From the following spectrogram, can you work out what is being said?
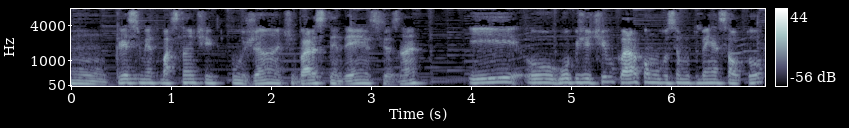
um crescimento bastante pujante, várias tendências, né? E o, o objetivo, claro, como você muito bem ressaltou,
